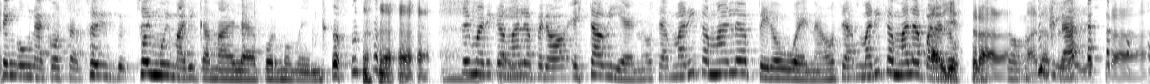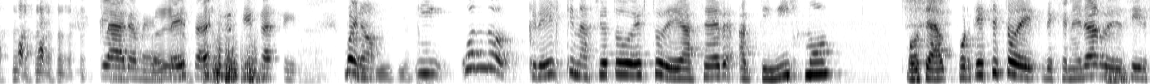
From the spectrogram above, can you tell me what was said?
tengo una cosa, soy, soy muy marica mala por momentos. soy marica mala, pero está bien. O sea, marica mala, pero buena. O sea, marica mala para los mala Claramente, es, así. Bueno, ¿y cuándo crees que nació todo esto de hacer activismo? O sea, porque es esto de generar, de decir,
